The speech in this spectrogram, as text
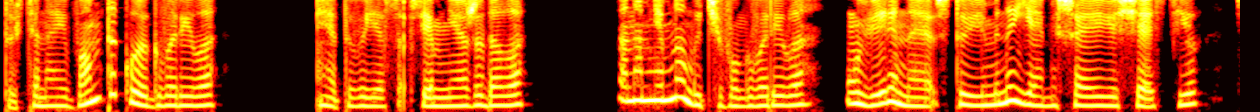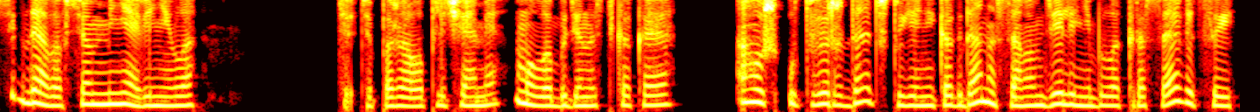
То есть она и вам такое говорила? Этого я совсем не ожидала. Она мне много чего говорила, уверенная, что именно я мешаю ее счастью, всегда во всем меня винила. Тетя пожала плечами, мол, обыденность какая. А уж утверждать, что я никогда на самом деле не была красавицей,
